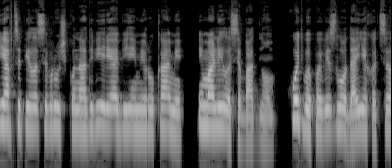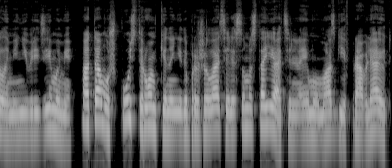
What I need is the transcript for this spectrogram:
Я вцепилась в ручку на двери обеими руками и молилась об одном. Хоть бы повезло доехать целыми невредимыми, а там уж пусть Ромкины недоброжелатели самостоятельно ему мозги вправляют,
